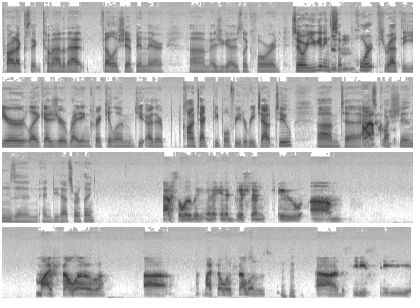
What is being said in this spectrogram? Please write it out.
products that come out of that fellowship in there um, as you guys look forward. So, are you getting mm-hmm. support throughout the year, like as you're writing curriculum? You, are there contact people for you to reach out to um, to ask questions and and do that sort of thing? Absolutely. In, in addition to um, my fellow uh, my fellow fellows, uh, the CDC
